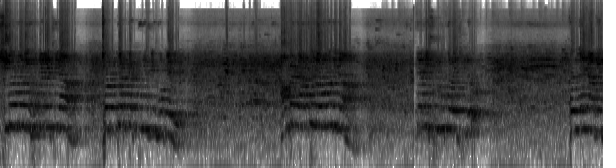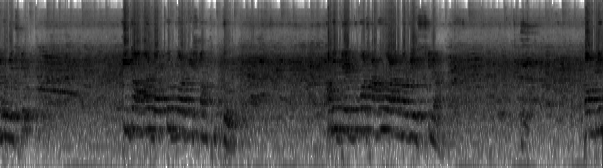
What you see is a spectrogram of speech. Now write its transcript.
শিরোমণি হোটেলে ছিলাম, ছোট্ট একটা টুরিজম হোটেল। আমরা রাতে রওনা দিলাম। শুরু করেছিল? কল্যাণ আগে বলেছে। আমার বক্তব্য আগে সংক্ষিপ্ত। আমি দেড় দু মাস আগেও আরামবাগে এসেছিলাম। পাবলিক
